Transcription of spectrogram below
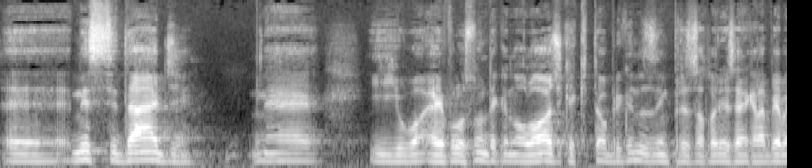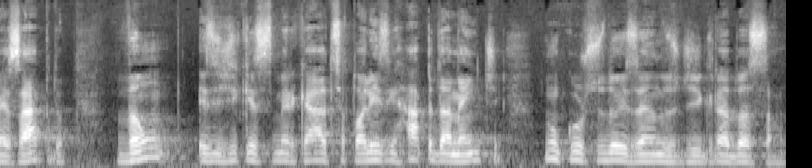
é, necessidade né, e a evolução tecnológica que está obrigando as empresas a atualizarem cada vez mais rápido, vão exigir que esses mercados se atualizem rapidamente num curso de dois anos de graduação.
